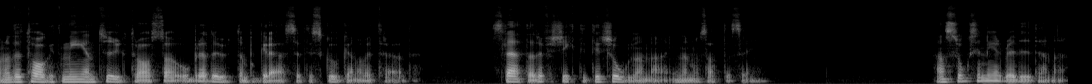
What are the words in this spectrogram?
Hon hade tagit med en tygtrasa och bredde ut den på gräset i skuggan av ett träd. Slätade försiktigt i kjolarna innan hon satte sig. Han slog sig ner bredvid henne,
